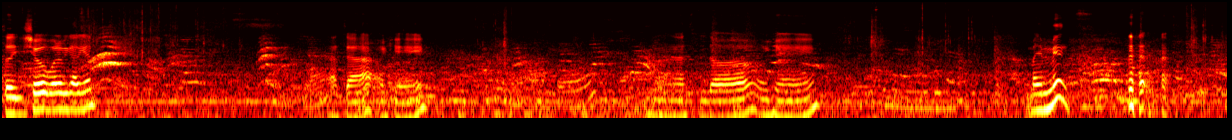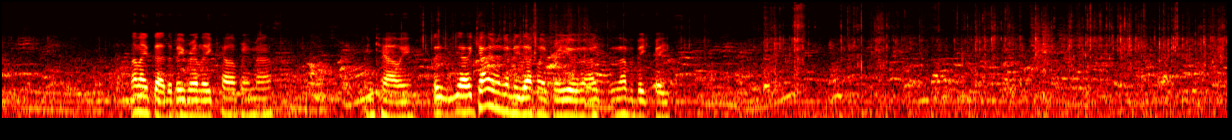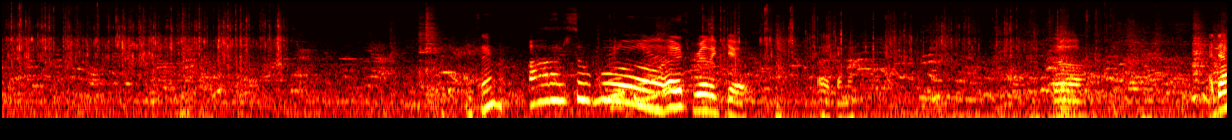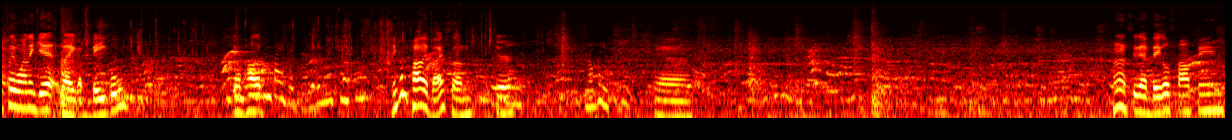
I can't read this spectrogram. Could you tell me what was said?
So you show what do we got again? Got that, okay. That's love, okay. My mint. I like that, the Big Red Lake California mask. In Cali. The, yeah, the Cali one's gonna be definitely for you. I have a big face. see? Oh, that is so cool. It's really cute. Oh, I definitely want to get like a bagel. You can probably, you can probably buy some here. Nobody Yeah. I don't see that bagel toppings.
